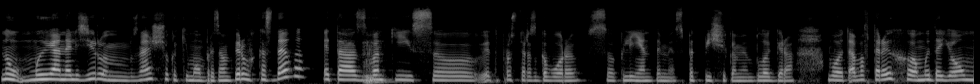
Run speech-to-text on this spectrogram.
Ну, мы анализируем, знаешь, еще каким образом? Во-первых, каздевы — это звонки с... э, Это просто разговоры с клиентами, с подписчиками блогера. Вот. А во-вторых, мы даем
